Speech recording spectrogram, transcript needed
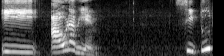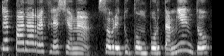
Y ahora bien, si tú te paras a reflexionar sobre tu comportamiento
